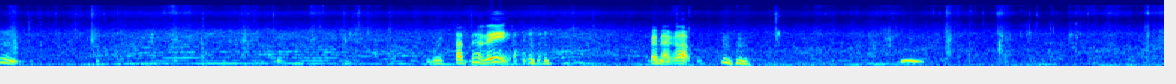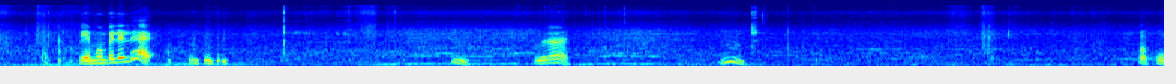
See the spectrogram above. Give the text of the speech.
อืมตัตเตอรี่เป็นแบบก็ เปลี่ยนมุมไปเรื่อยๆอืมไม่ได้อืมกดผู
